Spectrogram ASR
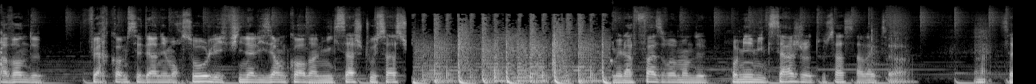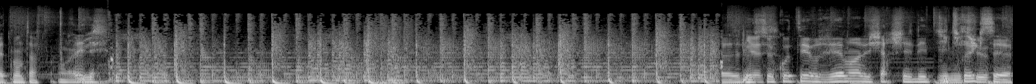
Avant de faire comme ces derniers morceaux, les finaliser encore dans le mixage, tout ça. Mais la phase vraiment de premier mixage, tout ça, ça va être, euh, Ouais. ça va être mon taf. Ouais, lui. Euh, le- Yes. Ce côté vraiment aller chercher des petits trucs, c'est.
